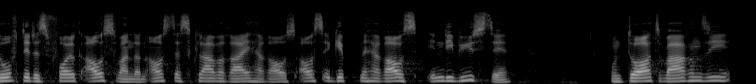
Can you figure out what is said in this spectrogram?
durfte das Volk auswandern aus der Sklaverei heraus, aus Ägypten heraus in die Wüste. Und dort waren sie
